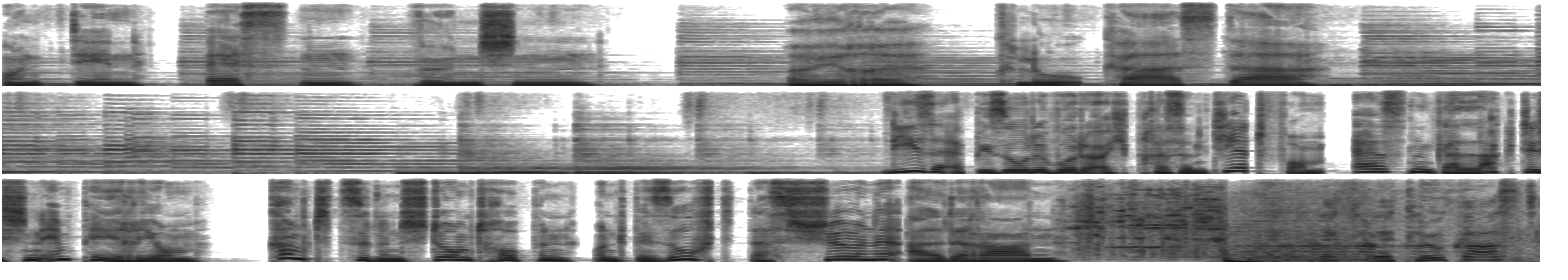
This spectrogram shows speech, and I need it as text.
und den besten Wünschen. Eure Cluecaster. Diese Episode wurde euch präsentiert vom ersten galaktischen Imperium. Kommt zu den Sturmtruppen und besucht das schöne Alderan. Der Cluecast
